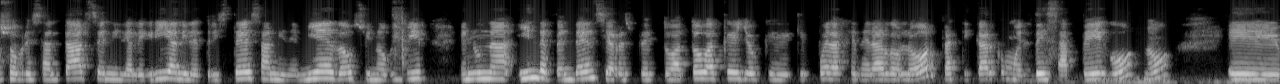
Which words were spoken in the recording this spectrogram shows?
sobresaltarse ni de alegría, ni de tristeza, ni de miedo, sino vivir en una independencia respecto a todo aquello que, que pueda generar dolor, practicar como el desapego, ¿no? Eh,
